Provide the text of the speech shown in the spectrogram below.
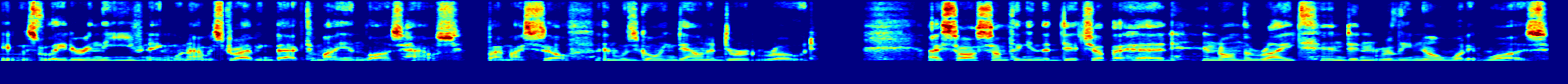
It was later in the evening when I was driving back to my in law's house by myself and was going down a dirt road. I saw something in the ditch up ahead and on the right and didn't really know what it was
